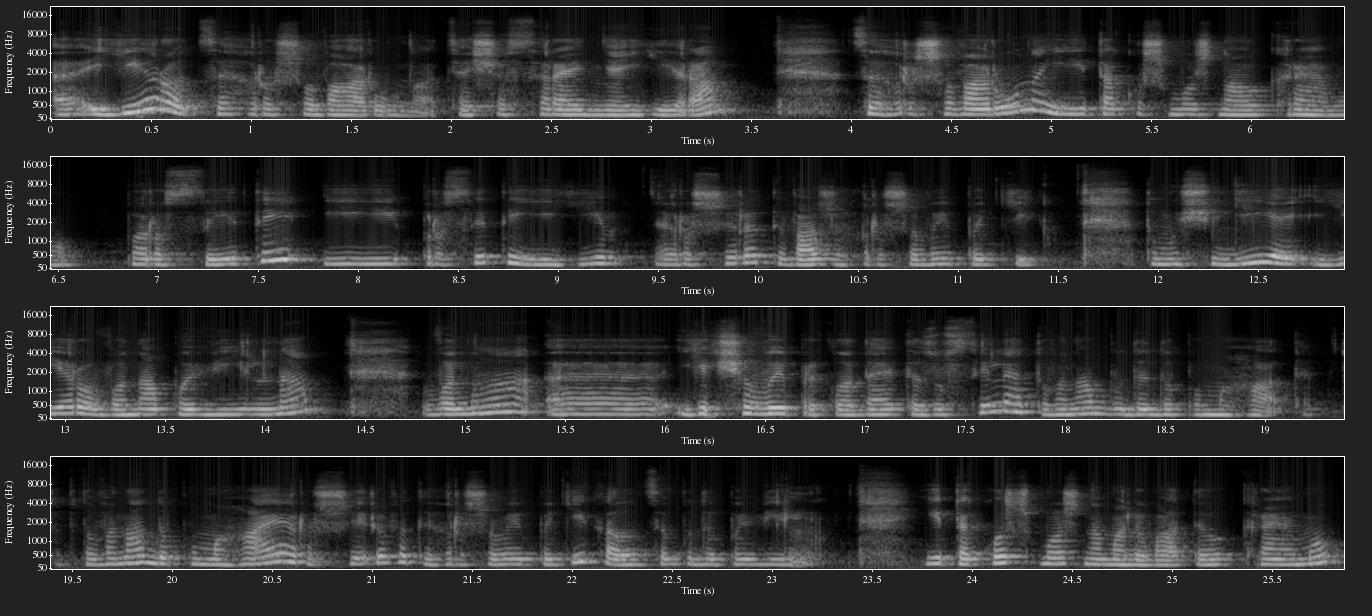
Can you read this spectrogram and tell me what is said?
Е, Єро це грошова руна, це що середня єра. Це грошова руна, її також можна окремо просити і просити її розширити ваш грошовий потік. Тому що дія єро вона повільна, вона, е, якщо ви прикладаєте зусилля, то вона буде допомагати. Тобто вона допомагає розширювати грошовий потік, але це буде повільно. Її також можна малювати окремо.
